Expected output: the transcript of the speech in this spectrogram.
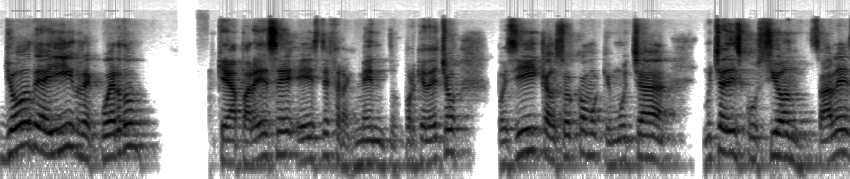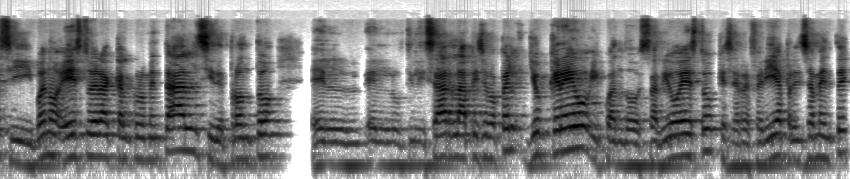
Yo de ahí recuerdo que aparece este fragmento, porque de hecho, pues sí, causó como que mucha, mucha discusión, ¿sabes? Si, bueno, esto era cálculo mental, si de pronto el, el, utilizar lápiz y papel, yo creo, y cuando salió esto, que se refería precisamente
